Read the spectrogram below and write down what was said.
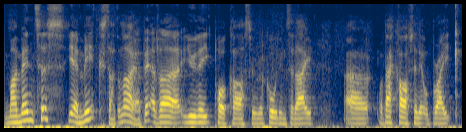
momentous, yeah, mixed. I don't know. A bit of a unique podcast we're recording today. Uh, we're back after a little break,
